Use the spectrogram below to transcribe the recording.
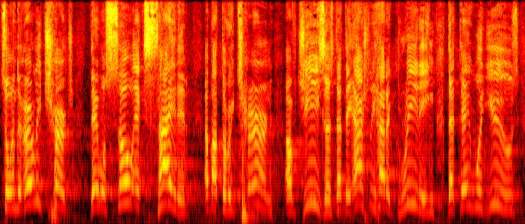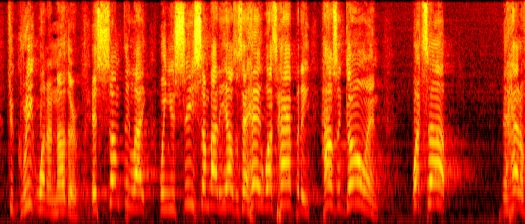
So in the early church, they were so excited about the return of Jesus that they actually had a greeting that they would use to greet one another. It's something like when you see somebody else and say, Hey, what's happening? How's it going? What's up? They had a,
